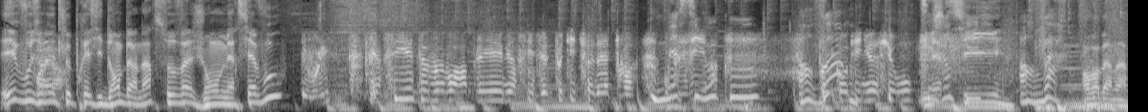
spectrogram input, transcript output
et vous en êtes le président Bernard Sauvageon. Merci à vous. Oui. Merci de m'avoir appelé, merci de cette petite fenêtre. Merci beaucoup. Au Bonne revoir. continuation. C'est Merci. Au revoir. Au revoir Bernard.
